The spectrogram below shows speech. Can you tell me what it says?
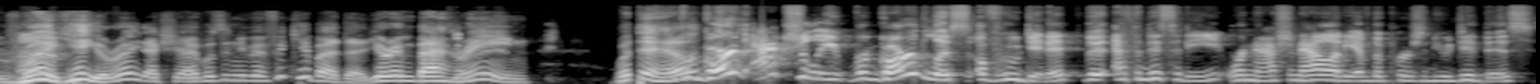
right um, yeah you're right actually i wasn't even thinking about that you're in bahrain what the hell Regard actually, regardless of who did it, the ethnicity or nationality of the person who did this,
